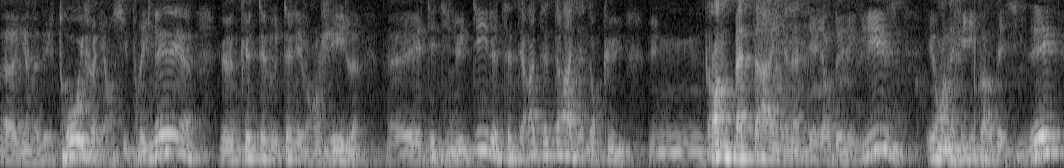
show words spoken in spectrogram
euh, il y en avait trop, il fallait en supprimer, que tel ou tel évangile était inutile, etc., etc. Il y a donc eu une grande bataille à l'intérieur de l'Église, et on a fini par décider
